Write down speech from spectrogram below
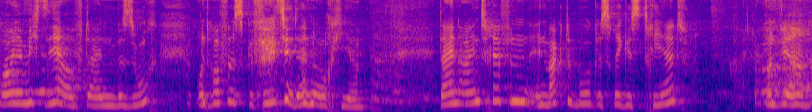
freue mich sehr auf deinen Besuch und hoffe, es gefällt dir dann auch hier. Dein Eintreffen in Magdeburg ist registriert und wir,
